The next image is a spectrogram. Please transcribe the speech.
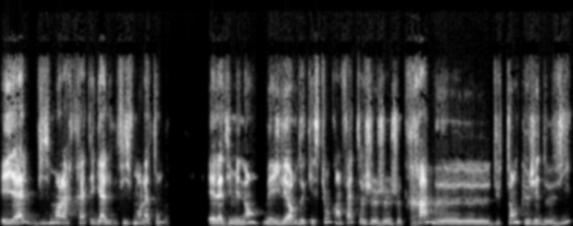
Et elle, vivement la retraite égale vivement la tombe. Et elle a dit mais non, mais il est hors de question qu'en fait je, je, crame euh, du temps que j'ai de vie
